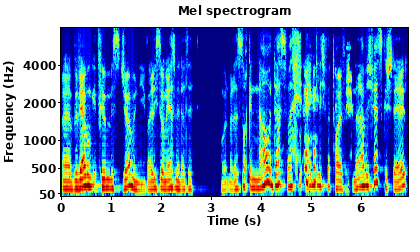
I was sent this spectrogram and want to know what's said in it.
äh, Bewerbung für Miss Germany, weil ich so im ersten Mal dachte, Moment mal, das ist doch genau das, was sie eigentlich verteufelt. Und dann habe ich festgestellt,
